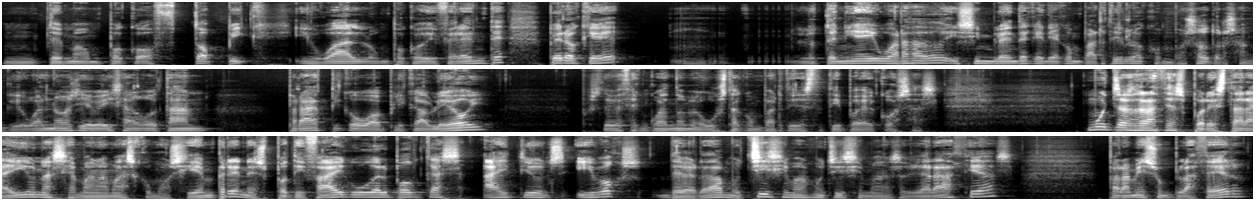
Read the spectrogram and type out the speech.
un tema un poco off topic, igual, un poco diferente, pero que mm, lo tenía ahí guardado y simplemente quería compartirlo con vosotros, aunque igual no os llevéis algo tan práctico o aplicable hoy, pues de vez en cuando me gusta compartir este tipo de cosas. Muchas gracias por estar ahí una semana más como siempre en Spotify, Google Podcast, iTunes, Evox. De verdad, muchísimas, muchísimas gracias. Para mí es un placer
